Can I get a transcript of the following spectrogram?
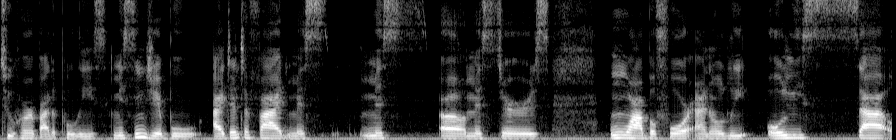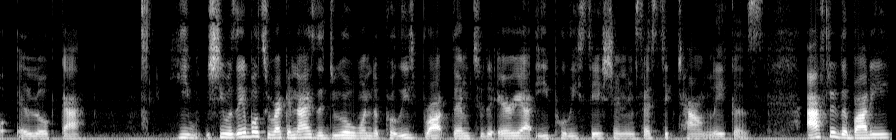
to her by the police, Miss Njebu identified Miss Miss uh, Misters Nwabufo and Oli Olisa Eloka. He she was able to recognize the duo when the police brought them to the Area E police station in Festac Town, Lagos. After the body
